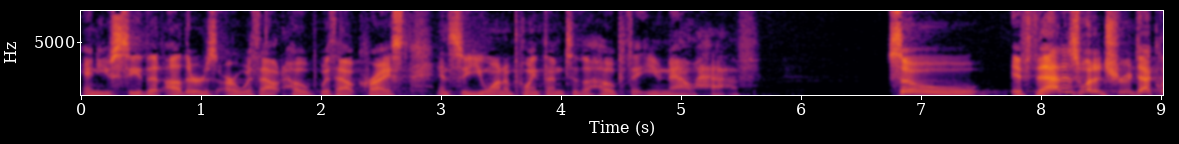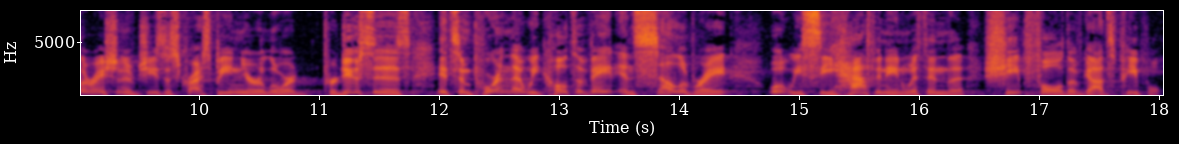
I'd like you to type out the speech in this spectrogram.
and you see that others are without hope without Christ. And so you want to point them to the hope that you now have. So if that is what a true declaration of Jesus Christ being your Lord produces, it's important that we cultivate and celebrate what we see happening within the sheepfold of God's people.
